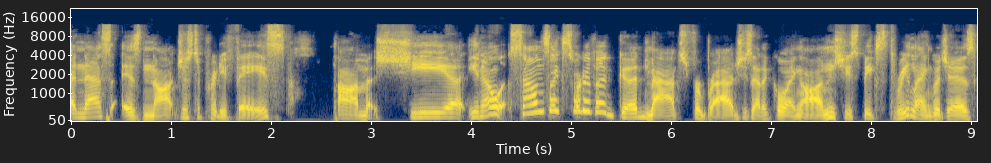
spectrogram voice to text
Ines is not just a pretty face. Um, she, you know, sounds like sort of a good match for Brad. She's got it going on. She speaks three languages.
